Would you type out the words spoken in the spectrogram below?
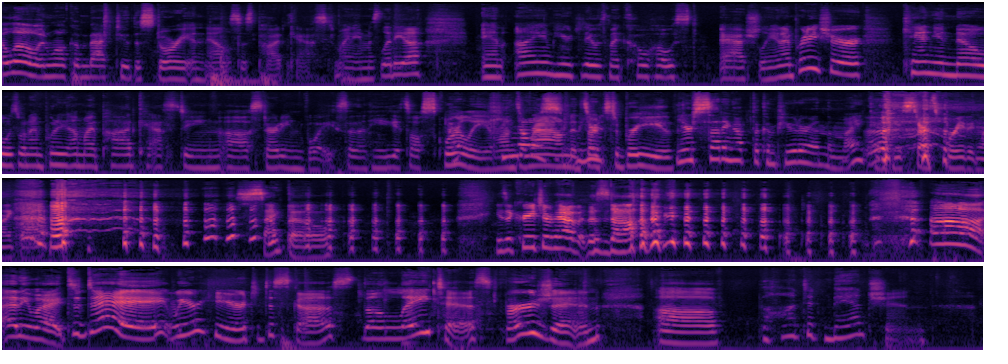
Hello, and welcome back to the Story Analysis Podcast. My name is Lydia, and I am here today with my co host, Ashley. And I'm pretty sure Canyon knows when I'm putting on my podcasting uh, starting voice, and then he gets all squirrely and He runs around and starts to breathe. You're setting up the computer and the mic, and he starts breathing like that. Psycho. He's a creature of habit, this dog. Ah, anyway, today we're here to discuss the latest version of The Haunted Mansion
